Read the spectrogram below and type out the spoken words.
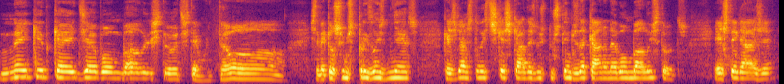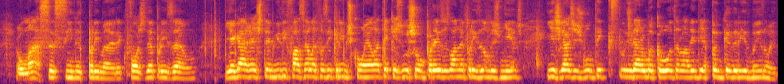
Naked Cage a bombá-los todos. Isto é muito bom. Isto é daqueles filmes de prisões de mulheres que as gajas todas descascadas dos, dos tempos da Canon a bombá-los todos. Esta gaja é uma assassina de primeira que foge da prisão e agarra esta miúda e faz ela fazer crimes com ela até que as duas são presas lá na prisão das mulheres e as gajas vão ter que se lidar uma com a outra lá dentro e é pancadaria de meia-noite.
